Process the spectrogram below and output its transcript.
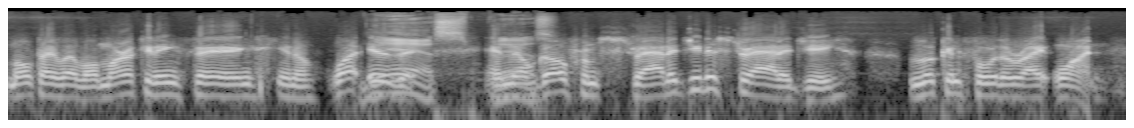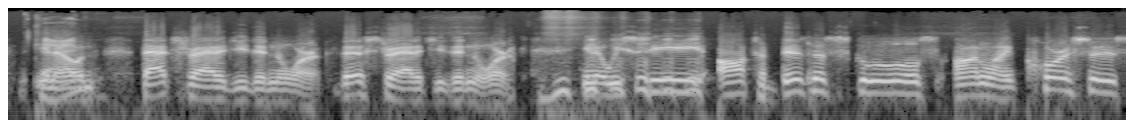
multi-level marketing thing? You know, what is Yes, it? And they'll go from strategy to strategy, looking for the right one. You know, Okay. that strategy didn't work. This strategy didn't work. You know, we see all to business schools, online courses,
